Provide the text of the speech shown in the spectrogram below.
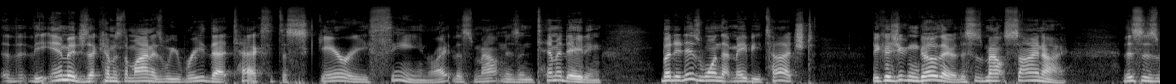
the image that comes to mind as we read that text, it's a scary scene, right? This mountain is intimidating, but it is one that may be touched because you can go there. This is Mount Sinai. This is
